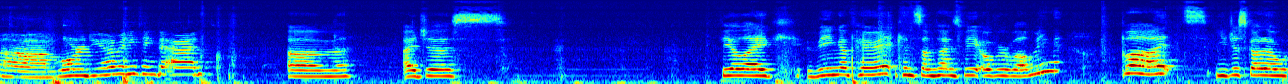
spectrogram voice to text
Um, Lauren, do you have anything to add? Um, I just feel like being a parent can sometimes be overwhelming, but you just gotta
